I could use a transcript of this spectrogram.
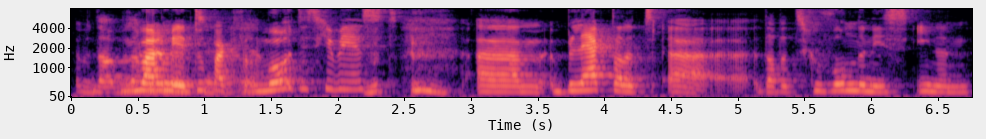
Dat- dat waarmee Tupac ja. vermoord is geweest. Ehm, blijkt dat het, eh, dat het gevonden is in een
